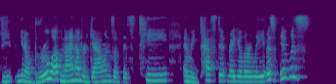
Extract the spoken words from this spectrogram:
you know brew up 900 gallons of this tea and we test it regularly. It was it was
